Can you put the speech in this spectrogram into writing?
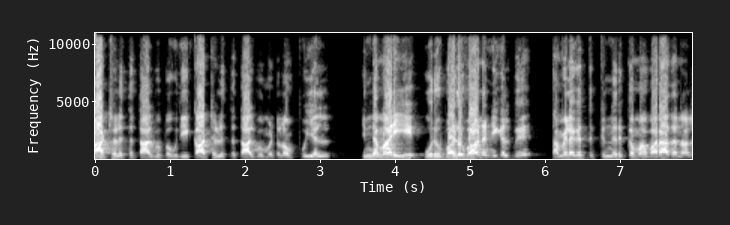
காற்றழுத்த தாழ்வு பகுதி காற்றழுத்த தாழ்வு மண்டலம் புயல் இந்த மாதிரி ஒரு வலுவான நிகழ்வு தமிழகத்துக்கு நெருக்கமா வராதனால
